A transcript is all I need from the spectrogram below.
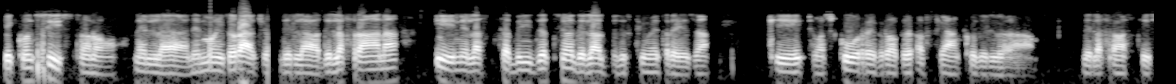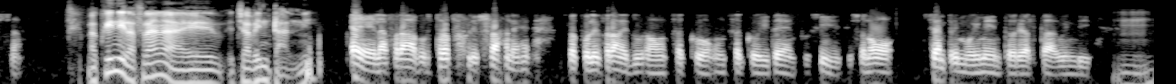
e consistono nel, nel monitoraggio della, della, frana e nella stabilizzazione dell'albero del fiume Tresa che insomma, scorre proprio a fianco della, della frana stessa. Ma quindi la frana ha 20 anni? Eh, la frana, purtroppo le frane, purtroppo le frane durano un sacco, un sacco, di tempo, sì, sono sempre in movimento in realtà, quindi mm.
